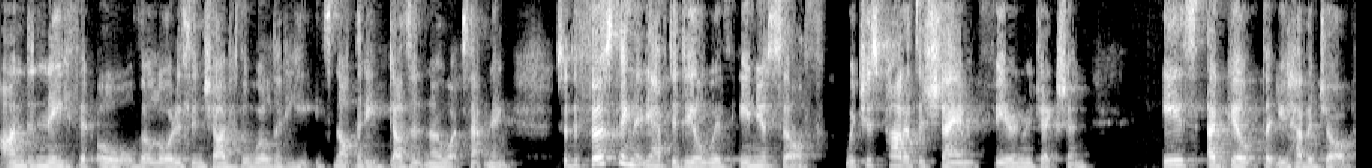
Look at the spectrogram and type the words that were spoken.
underneath it all, the Lord is in charge of the world, and He it's not that He doesn't know what's happening. So the first thing that you have to deal with in yourself, which is part of the shame, fear, and rejection, is a guilt that you have a job.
